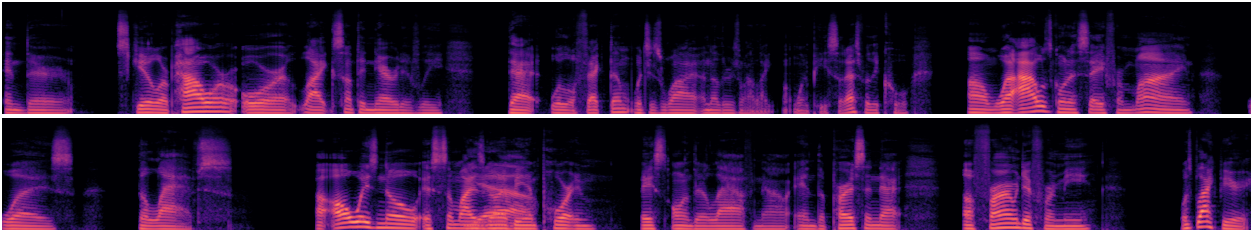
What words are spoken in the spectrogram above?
in their skill or power or like something narratively that will affect them, which is why another reason why I like One Piece. So that's really cool. Um, what I was gonna say for mine was the laughs. I always know if somebody's gonna be important based on their laugh now, and the person that affirmed it for me was Blackbeard,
